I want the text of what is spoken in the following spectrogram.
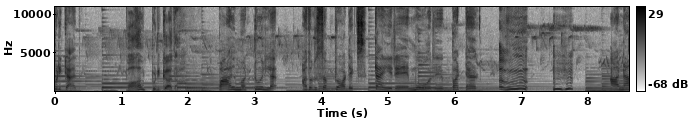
பிடிக்காது. பால் பிடிக்காதா? பால் மட்டும் இல்ல அதோட சப் ப்ராடக்ட்ஸ் தயிர் மோர் பட்டர் ஆனா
